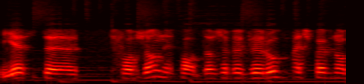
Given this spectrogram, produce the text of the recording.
jest tworzony po to, żeby wyrównać pewną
